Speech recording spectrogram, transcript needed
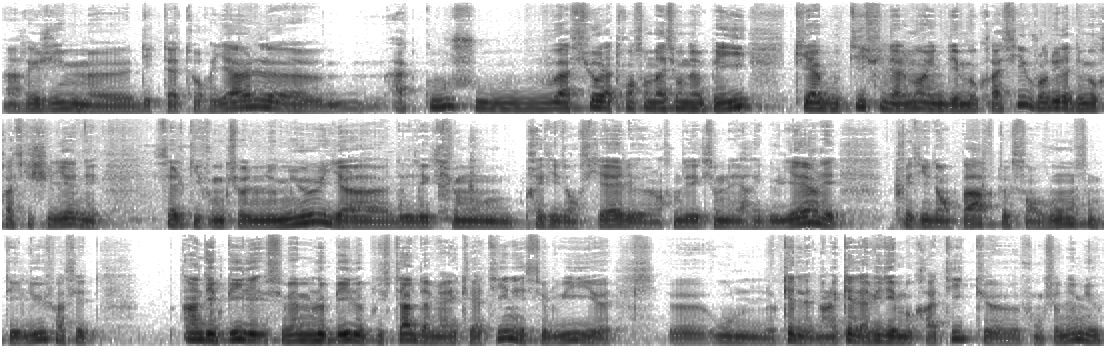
un régime euh, dictatorial accouche ou assure la transformation d'un pays qui aboutit finalement à une démocratie. Aujourd'hui, la démocratie chilienne est celle qui fonctionne le mieux. Il y a des élections présidentielles, l'ensemble des élections de manière régulière. Les présidents partent, s'en vont, sont élus. Enfin, c'est un pays, même le pays le plus stable d'Amérique latine et celui euh, euh, où dans lequel la vie démocratique euh, fonctionne le mieux.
